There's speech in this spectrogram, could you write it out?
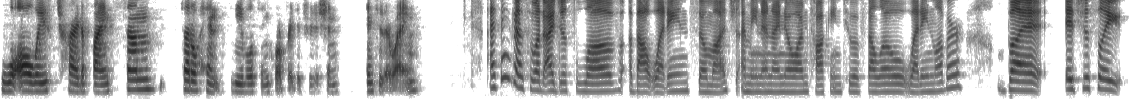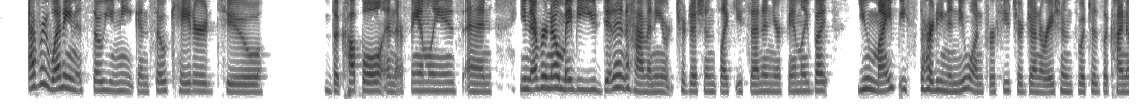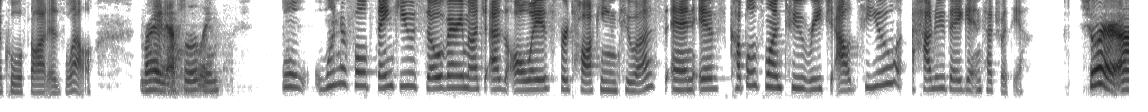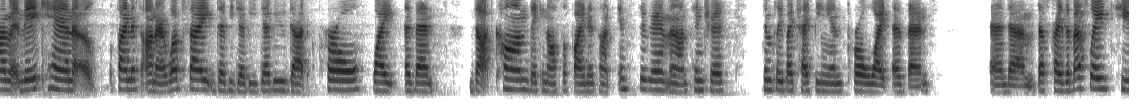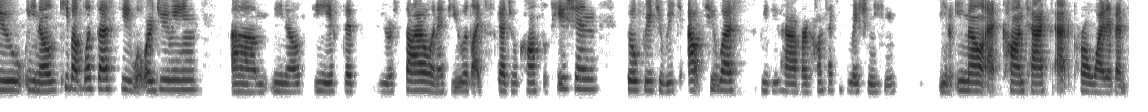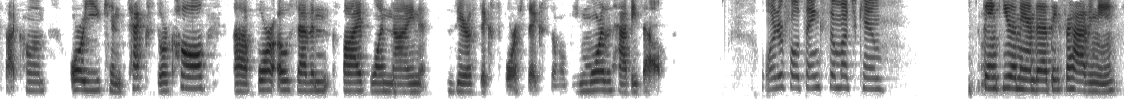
will always try to find some subtle hints to be able to incorporate the tradition into their wedding I think that's what I just love about weddings so much. I mean, and I know I'm talking to a fellow wedding lover, but it's just like every wedding is so unique and so catered to the couple and their families. And you never know, maybe you didn't have any traditions, like you said, in your family, but you might be starting a new one for future generations, which is a kind of cool thought as well. Right, so, absolutely. Well, wonderful. Thank you so very much, as always, for talking to us. And if couples want to reach out to you, how do they get in touch with you? Sure. Um, they can uh, find us on our website, www.pearlwhiteevents.com. They can also find us on Instagram and on Pinterest simply by typing in Pearl White Events. And um, that's probably the best way to, you know, keep up with us, see what we're doing, um, you know, see if that's your style. And if you would like to schedule consultation, feel free to reach out to us. We do have our contact information. You can, you know, email at contact at pearlwhiteevents.com or you can text or call uh, 407 519 0646. And we'll be more than happy to help. Wonderful. Thanks so much, Kim. Thank you, Amanda. Thanks for having me.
